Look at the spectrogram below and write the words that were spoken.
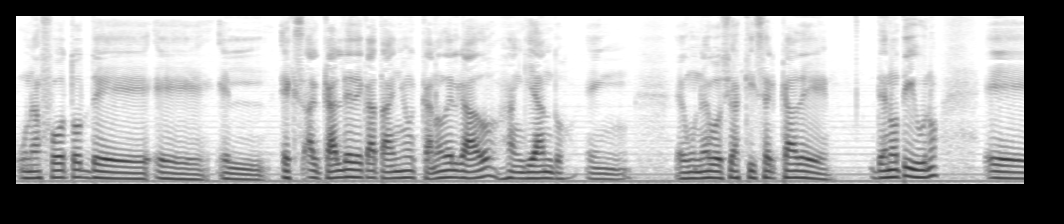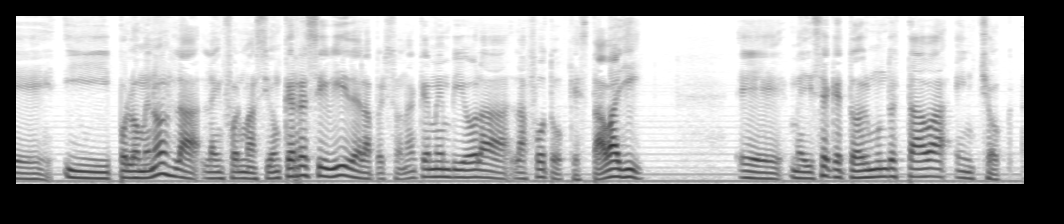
una foto de eh, el ex alcalde de Cataño, Cano Delgado, jangueando en, en un negocio aquí cerca de, de Noti 1. Eh, y por lo menos la, la información que recibí de la persona que me envió la, la foto, que estaba allí, eh, me dice que todo el mundo estaba en shock.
